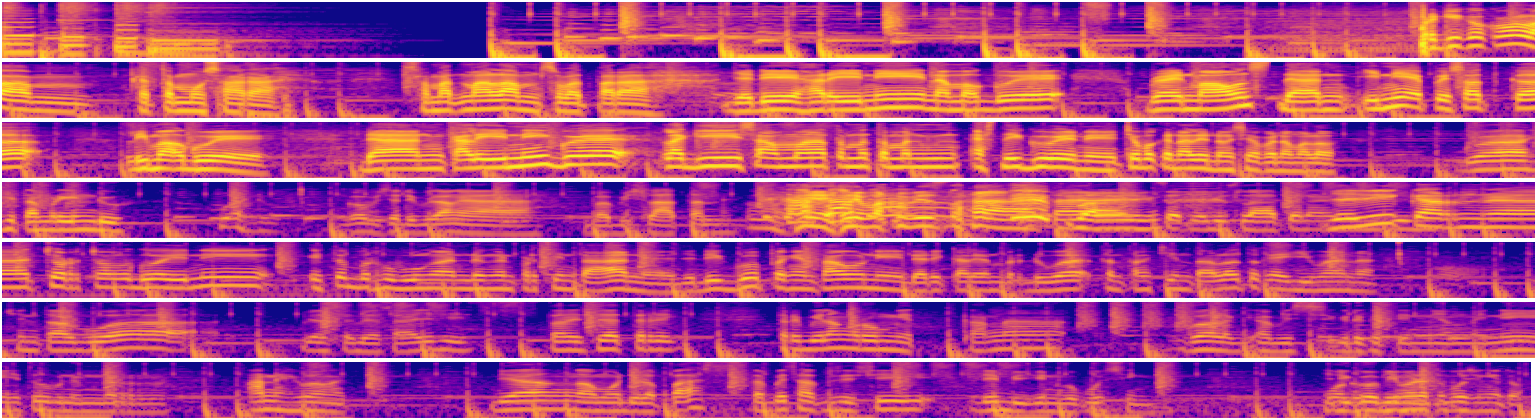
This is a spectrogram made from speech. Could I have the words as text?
Pergi ke kolam, ketemu Sarah. Selamat malam sobat parah. Jadi hari ini nama gue Brian Mounts dan ini episode ke 5 gue. Dan kali ini gue lagi sama temen-temen SD gue nih. Coba kenalin dong siapa nama lo. Gua hitam rindu. Waduh. Gue bisa dibilang ya babi selatan Bagus Bangsat bagus selatan. anjing. Jadi karena curcol gue ini itu berhubungan dengan percintaan ya. Jadi gue pengen tahu nih dari kalian berdua tentang cinta lo tuh kayak gimana. cinta gua biasa-biasa aja sih. Dia ter, terbilang rumit karena gua lagi habis deketin yang ini itu bener-bener aneh banget. Dia nggak mau dilepas, tapi satu sisi dia bikin gue pusing. Jadi gue gimana tuh pusing itu?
